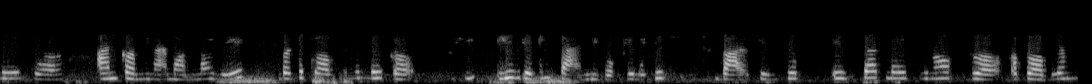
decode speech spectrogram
like, uh, I'm coming, I'm on my way, but the problem is, like, he, he's getting panic, okay? Like, he's barking. So is that, like, you know, pro- a problem?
